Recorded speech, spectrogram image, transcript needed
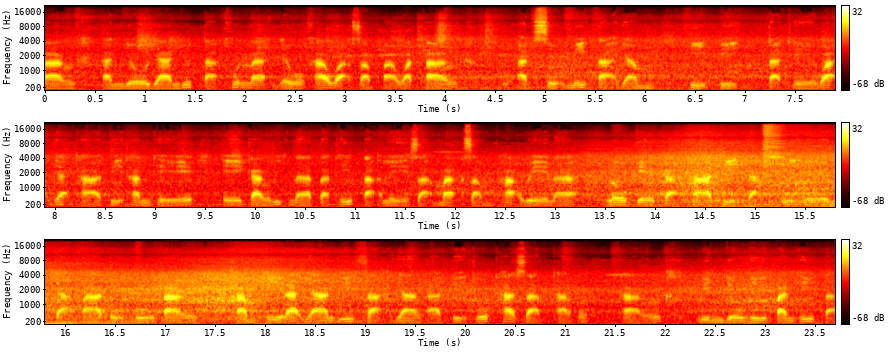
ตัง อัญโยยานยุตตะคุณะโยคาวะสัปปวัตตัง อัสุมิตะยมหิปิตะเทวะยะถาติทันเถ เอกังวินาตทิตะเลสะมะสัมภะเวนะ โลเกกะถาทิจะติเลนจะปาตุปูตังคัมพีระยานวิสะยางอติทุตทัสสัตถังถังวินโยหิปันทิตะ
